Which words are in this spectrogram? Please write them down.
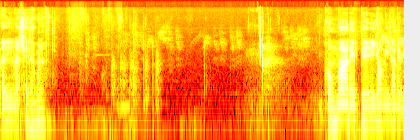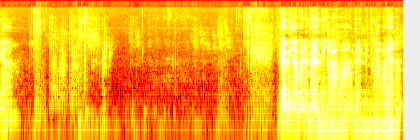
like ကနာ share လိုက်မယ်နော်ကွန်မာရီဘယ်ရောက်နေကြလဲဗျာ ဒီဘက်မင်္ဂလာမဲနဲ့မဲနဲ့မင်္ဂလာပါမဲနဲ့မင်္ဂလာပါဗျာနော်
